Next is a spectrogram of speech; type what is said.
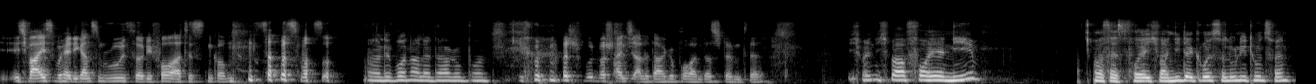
ich weiß, woher die ganzen Rule 34-Artisten kommen. Sagen wir es mal so. Ja, die wurden alle da geboren. Die wurden, wahrscheinlich alle da geboren, das stimmt, ja. Ich meine, ich war vorher nie, was heißt vorher, ich war nie der größte Looney Tunes-Fan.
